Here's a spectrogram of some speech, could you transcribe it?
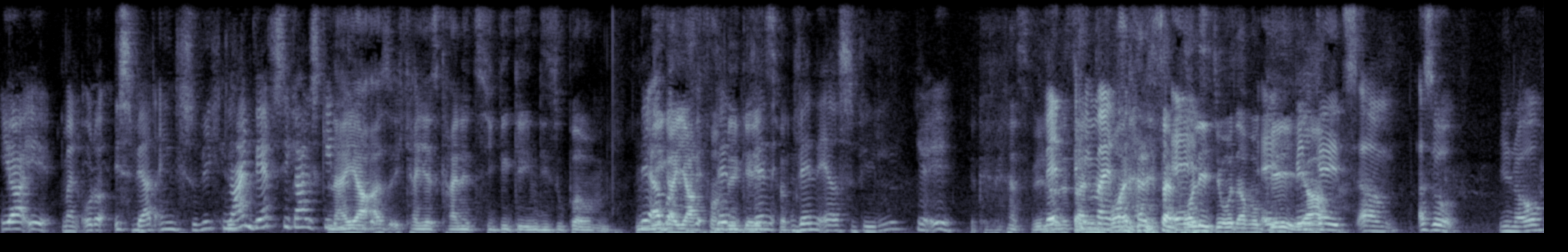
ja, eh. Mein, oder ist Wert eigentlich so wichtig? Nein, Wert ist egal, es geht Naja, um also ich kann jetzt keine Ziege gegen die super Nee, Mega-Yacht von wenn, Bill Gates Wenn, wenn er es will. Ja, eh. Okay, wenn er es will, Wenn- dann ist er ich ein, mein, Voll- dann ist er ein ey, Vollidiot, aber okay, Ey, Bill ja. Gates, ähm, also, you know,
